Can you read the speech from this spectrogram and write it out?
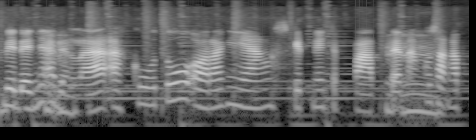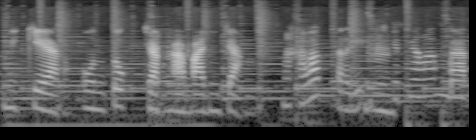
Bedanya adalah aku tuh orang yang speednya cepat dan aku sangat mikir untuk jangka panjang. Nah kalau Tri speednya lambat,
